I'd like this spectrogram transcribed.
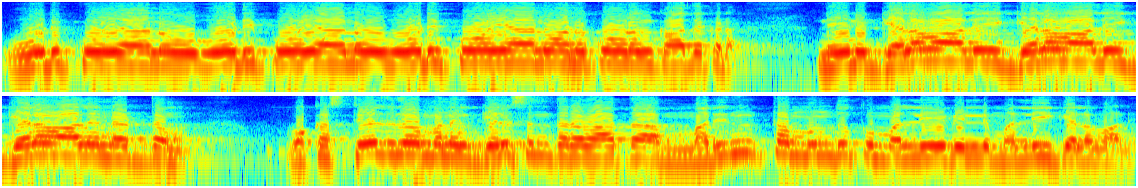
ఓడిపోయాను ఓడిపోయాను ఓడిపోయాను అనుకోవడం కాదు ఇక్కడ. నేను గెలవాలి గెలవాలి గెలవాలి అని అర్థం. ఒక స్టేజ్లో మనం గెలిచిన తర్వాత మరింత ముందుకు మళ్ళీ వెళ్ళి మళ్ళీ గెలవాలి.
